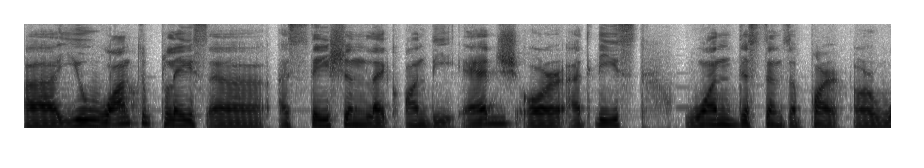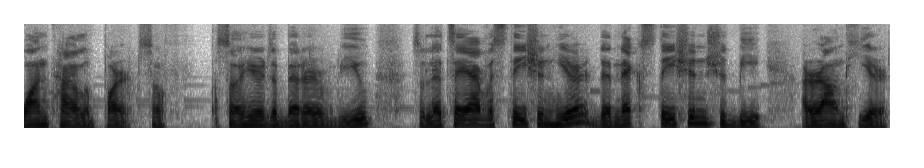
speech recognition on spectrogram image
uh, you want to place a, a station like on the edge or at least one distance apart or one tile apart. So so here's a better view. So let's say i have a station here. The next station should be around here.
